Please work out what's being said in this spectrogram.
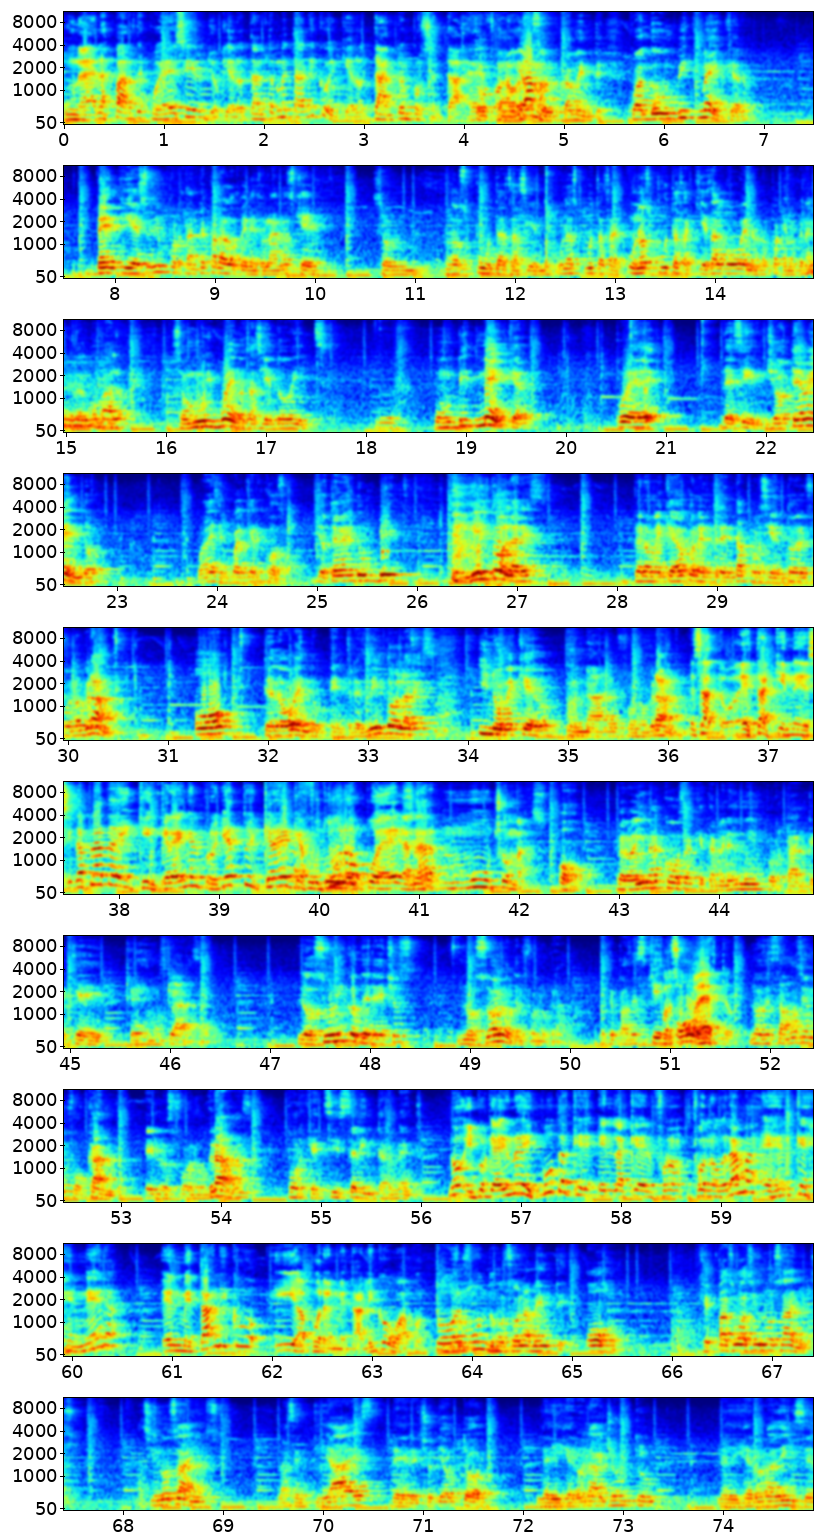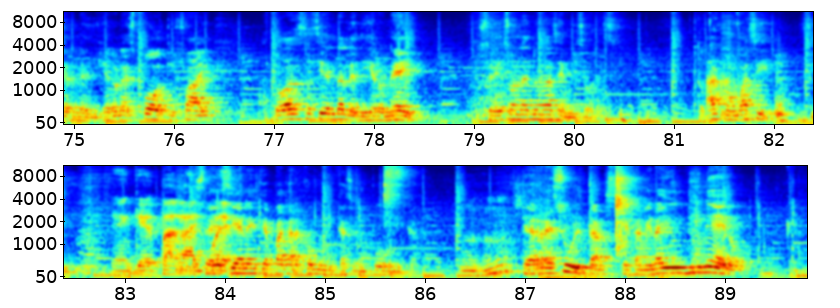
una de las partes puede decir, yo quiero tanto en metálico y quiero tanto en porcentaje de Total fonograma. absolutamente. Cuando un beatmaker, y eso es importante para los venezolanos que son unos putas haciendo, unas putas, unos putas aquí es algo bueno, ¿no? Para que no crean que es algo malo, son muy buenos haciendo beats. Un beatmaker puede decir, yo te vendo, voy a decir cualquier cosa, yo te vendo un beat en mil dólares, pero me quedo con el 30% del fonograma. O te lo vendo en 3 mil dólares y no me quedo con nada del fonograma. Exacto, está quien necesita plata y quien cree en el proyecto y cree que a futuro, futuro, puede ganar mucho más. Ojo, pero hay una cosa que también es muy importante que, que dejemos claras ahí. Los únicos derechos no son los del fonograma. Lo que pasa es que Por hoy nos estamos enfocando en los fonogramas porque existe el internet. No, y porque hay una disputa que, en la que el fon- fonograma es el que genera el metálico y a por el metálico va por todo no, el mundo. No solamente, ojo, ¿qué pasó hace unos años? Hace unos años, las entidades de derechos de autor le dijeron a YouTube, le dijeron a Deezer, le dijeron a Spotify, a todas estas tiendas les dijeron, hey, ustedes son las nuevas emisoras. Ah, ¿cómo así? Sí. Tienen que pagar Ustedes impuestos. tienen que pagar comunicación pública. Entonces resulta que también hay un dinero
